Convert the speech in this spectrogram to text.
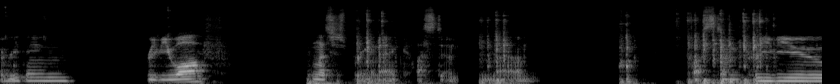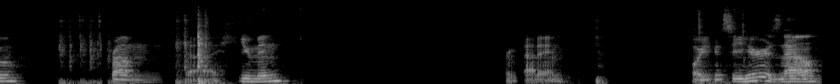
everything. preview off. And let's just bring in a custom um, custom preview from human. Bring that in. What you can see here is now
